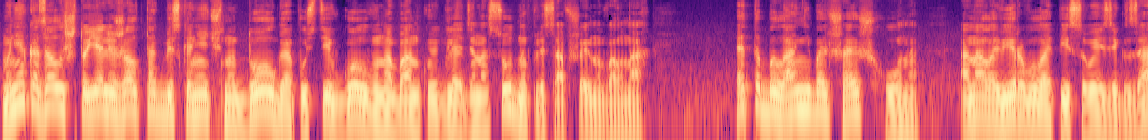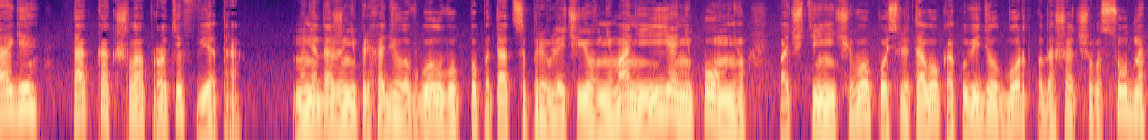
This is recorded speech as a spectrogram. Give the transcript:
Мне казалось, что я лежал так бесконечно долго, опустив голову на банку и глядя на судно, плясавшее на волнах. Это была небольшая шхуна. Она лавировала, описывая зигзаги, так как шла против ветра. Мне даже не приходило в голову попытаться привлечь ее внимание, и я не помню почти ничего после того, как увидел борт подошедшего судна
